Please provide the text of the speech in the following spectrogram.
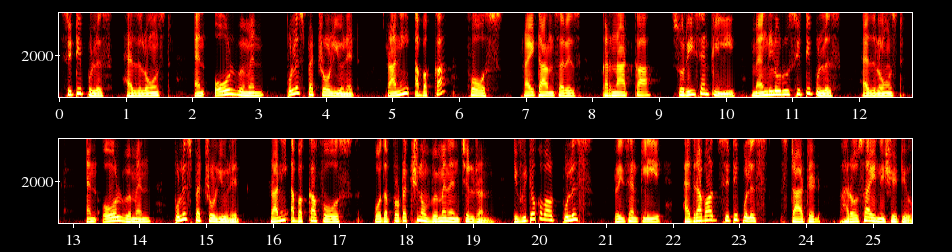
city police has launched an all-women police patrol unit Rani Abbakka Force? Right answer is Karnataka. So recently, Mangaluru City Police has launched an all-women police patrol unit Rani Abbakka Force for the protection of women and children. If we talk about police, recently Hyderabad City Police started Bharosa initiative.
